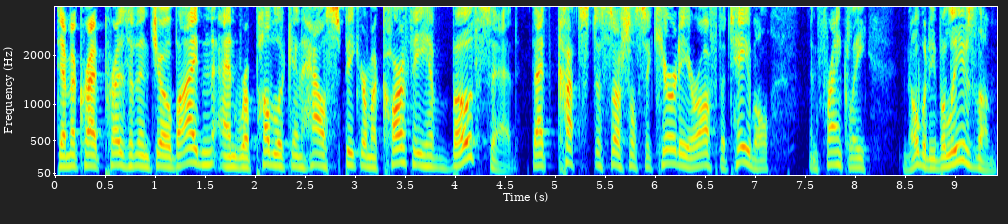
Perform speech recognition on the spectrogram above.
Democrat President Joe Biden and Republican House Speaker McCarthy have both said that cuts to Social Security are off the table, and frankly, nobody believes them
